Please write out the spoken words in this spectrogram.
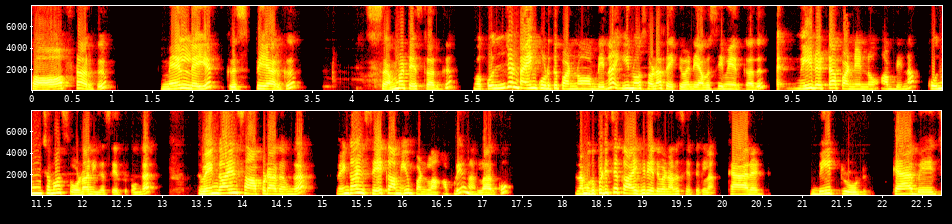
சாஃப்டா இருக்கு. மேல் லேயர் கிறிஸ்பியா இருக்கு. செம்ம டேஸ்டா இருக்கு. நம்ம கொஞ்சம் டைம் கொடுத்து பண்ணோம் அப்படின்னா ஈனோ சோடா சேர்க்க வேண்டிய அவசியமே இருக்காது. மீடியட்டா பண்ணிடணும் அப்படின்னா கொஞ்சமா சோடா நீங்க சேர்த்துக்கோங்க. வெங்காயம் சாப்பிடாதவங்க வெங்காயம் சேர்க்காமையும் பண்ணலாம். அப்படியும் நல்லா இருக்கும் நமக்கு பிடிச்ச காய்கறி எது வேணாலும் சேர்த்துக்கலாம். கேரட் பீட்ரூட் கேபேஜ்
